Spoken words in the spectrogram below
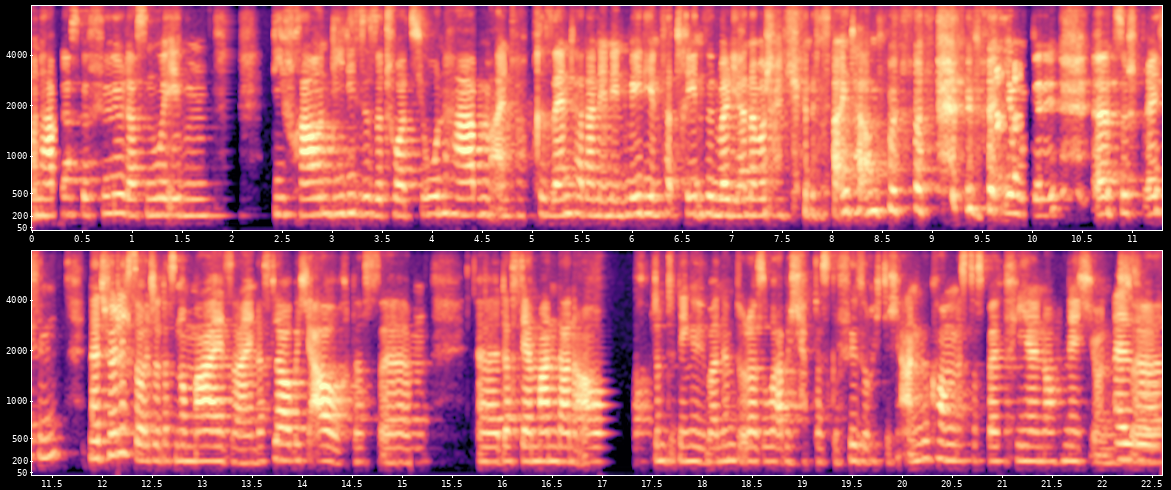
und habe das Gefühl, dass nur eben die Frauen, die diese Situation haben, einfach präsenter dann in den Medien vertreten sind, weil die anderen wahrscheinlich keine Zeit haben, über ihr Modell äh, zu sprechen. Natürlich sollte das normal sein, das glaube ich auch, dass, ähm, äh, dass der Mann dann auch bestimmte Dinge übernimmt oder so. Aber ich habe das Gefühl, so richtig angekommen ist das bei vielen noch nicht. Und, also äh,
